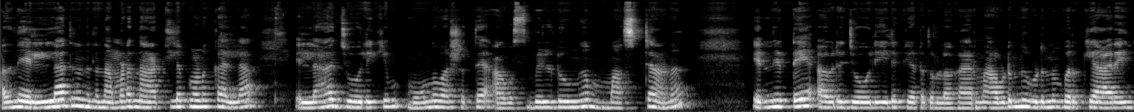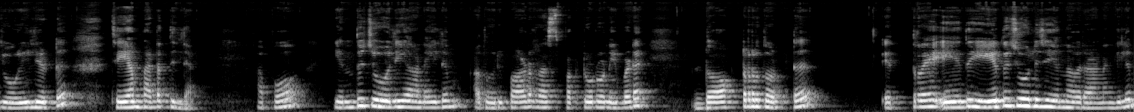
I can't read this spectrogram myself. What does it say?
അതിന് എല്ലാത്തിനും നല്ല നമ്മുടെ നാട്ടിലെ പോണക്കല്ല എല്ലാ ജോലിക്കും മൂന്ന് വർഷത്തെ ഹൗസ് ബിൽഡിങ് മസ്റ്റാണ് എന്നിട്ടേ അവർ ജോലിയിൽ കേട്ടത്തുള്ളൂ കാരണം അവിടുന്ന് ഇവിടുന്നും പെറുക്കി ആരെയും ജോലിയിലിട്ട് ചെയ്യാൻ പറ്റത്തില്ല. അപ്പോൾ എന്ത് ജോലിയാണേലും അത് ഒരുപാട് റെസ്പെക്റ്റോടുകൂടി ഇവിടെ ഡോക്ടർ തൊട്ട് എത്ര ഏത് ഏത് ജോലി ചെയ്യുന്നവരാണെങ്കിലും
